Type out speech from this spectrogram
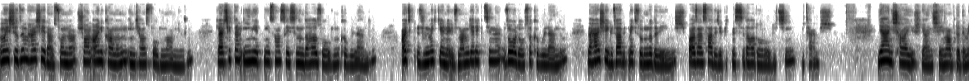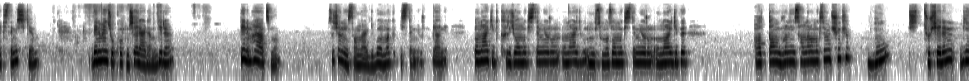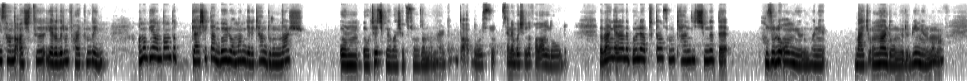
Ama yaşadığım her şeyden sonra şu an aynı kalmamın imkansız olduğunu anlıyorum. Gerçekten iyi niyetli insan sayısının daha az olduğunu kabullendim. Artık üzülmek yerine üzmem gerektiğini zor da olsa kabullendim Ve her şey güzel bitmek zorunda da değilmiş. Bazen sadece bitmesi daha doğru olduğu için bitermiş. Yani şair, yani Şeyma burada demek istemiş ki benim en çok korktuğum şeylerden biri benim hayatıma sıçan insanlar gibi olmak istemiyorum. Yani onlar gibi kırıcı olmak istemiyorum. Onlar gibi umursamaz olmak istemiyorum. Onlar gibi alttan vuran insanlar olmak istemiyorum. Çünkü bu tür şeylerin bir insanda açtığı yaraların farkındayım. Ama bir yandan da gerçekten böyle olmam gereken durumlar ortaya çıkmaya başladı son zamanlarda. Daha doğrusu sene başında falan doğdu. Ve ben genelde böyle yaptıktan sonra kendi içimde de huzurlu olmuyorum. Hani belki onlar da olmuyordur bilmiyorum ama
